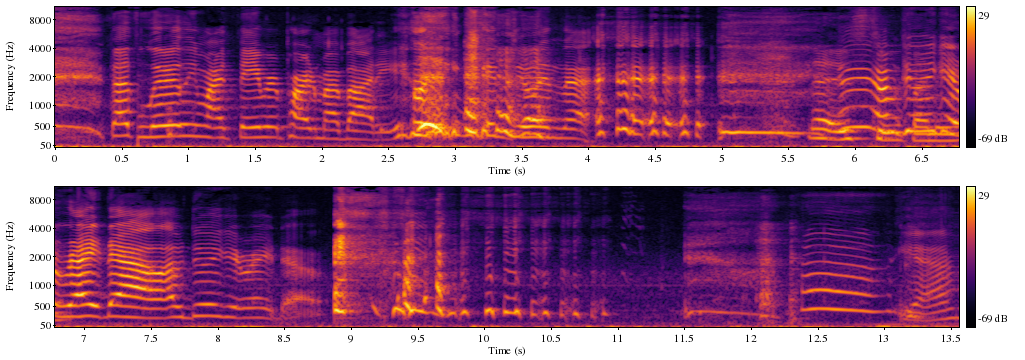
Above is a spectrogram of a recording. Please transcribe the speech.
That's literally my favorite part of my body. like doing that. That is I'm doing funny. it right now. I'm doing it right now. yeah.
